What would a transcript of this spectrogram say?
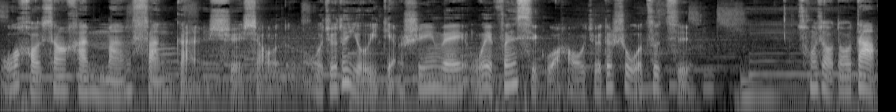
我好像还蛮反感学校的。我觉得有一点是因为我也分析过哈，我觉得是我自己从小到大，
